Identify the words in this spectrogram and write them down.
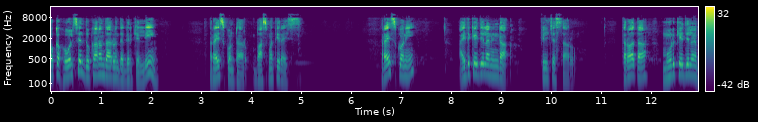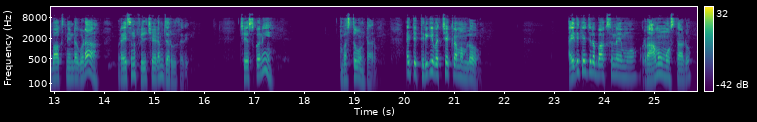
ఒక హోల్సేల్ దుకాణందారుని దగ్గరికి వెళ్ళి రైస్ కొంటారు బాస్మతి రైస్. రైస్ కొని ఐదు కేజీల నిండా ఫిల్ చేస్తారు. తర్వాత మూడు కేజీల బాక్స్ నిండా కూడా రైస్ను ఫిల్ చేయడం జరుగుతుంది. చేసుకొని వస్తూ ఉంటారు. అయితే తిరిగి వచ్చే క్రమంలో ఐదు కేజీల బాక్స్నేమో రాము మోస్తాడు.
